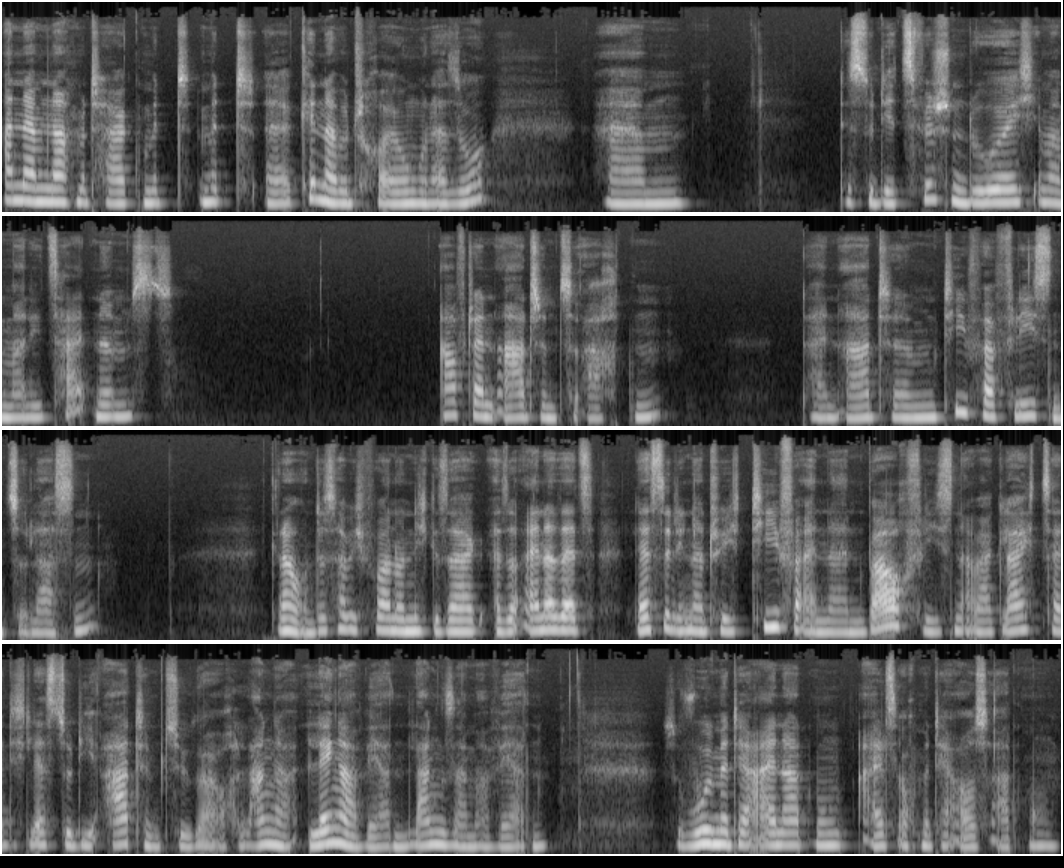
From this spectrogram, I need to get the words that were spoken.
an deinem Nachmittag mit, mit äh, Kinderbetreuung oder so, ähm, dass du dir zwischendurch immer mal die Zeit nimmst, auf deinen Atem zu achten, deinen Atem tiefer fließen zu lassen. Genau, und das habe ich vorher noch nicht gesagt. Also einerseits lässt du die natürlich tiefer in deinen Bauch fließen, aber gleichzeitig lässt du die Atemzüge auch langer, länger werden, langsamer werden. Sowohl mit der Einatmung als auch mit der Ausatmung.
